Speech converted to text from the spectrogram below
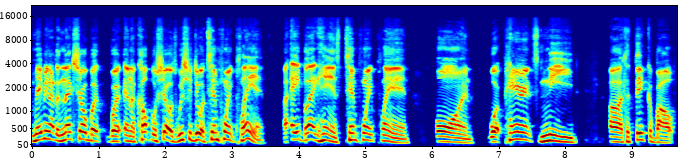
maybe not the next show, but but in a couple shows, we should do a ten point plan, a eight black hands ten point plan on what parents need uh, to think about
